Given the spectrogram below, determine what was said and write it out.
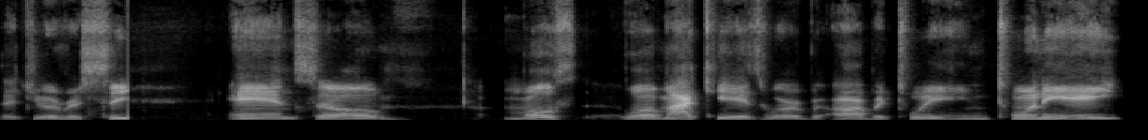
that you receive. And so most well, my kids were are between 28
